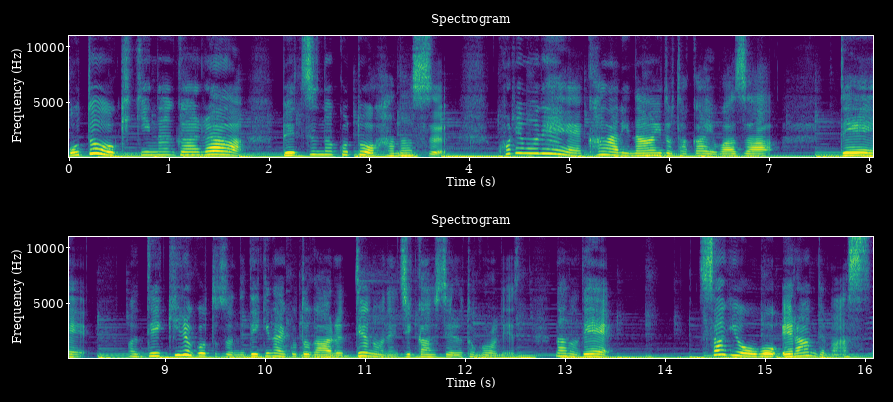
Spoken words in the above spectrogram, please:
音を聞きながら別なことを話す。これもねかなり難易度高い技でできることとねできないことがあるっていうのをね実感しているところです。なので作業を選んでます。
